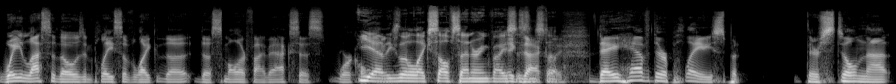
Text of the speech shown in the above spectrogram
way less of those in place of like the the smaller five axis work. Yeah, these little like self-centering vices exactly. and stuff. They have their place, but they're still not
